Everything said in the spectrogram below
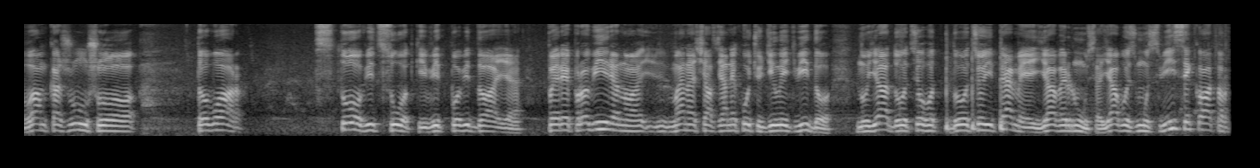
вам кажу, що товар 100% відповідає. Перепровірено, в мене зараз я не хочу ділити відео, але я до цього до цієї теми я вернуся. Я візьму свій секатор,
